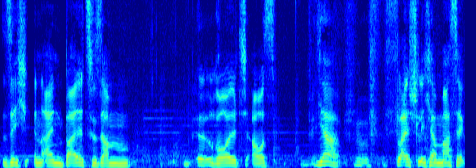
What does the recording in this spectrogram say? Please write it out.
sich in einen Ball zusammenrollt aus ja, fleischlicher Masse.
